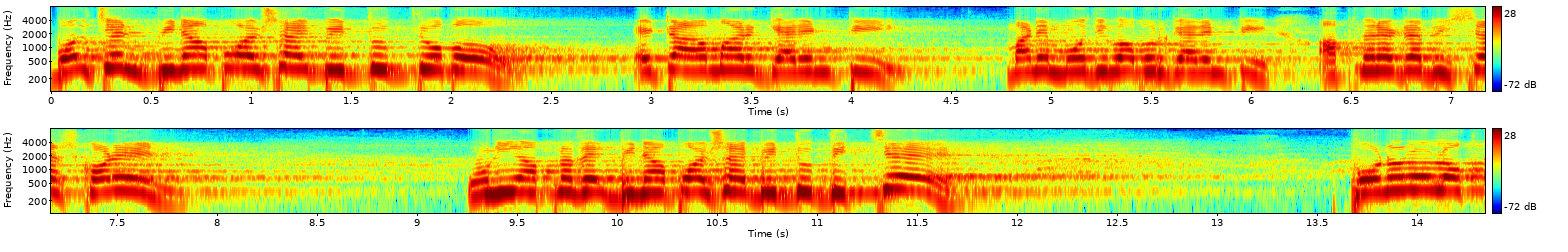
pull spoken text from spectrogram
বলছেন, বিনা পয়সায় বিদ্যুৎ দেবো। এটা আমার গ্যারেন্টি। মানে মোদিবাবুর গ্যারেন্টি। আপনারা এটা বিশ্বাস করেন? উনি আপনাদের বিনা পয়সায় বিদ্যুৎ দিচ্ছে? পনেরো লক্ষ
